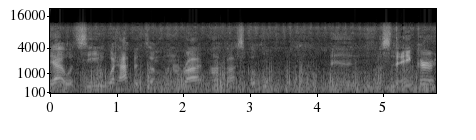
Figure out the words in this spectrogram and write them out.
yeah, let's see what happens. I'm going to ride my bicycle and listen to Anchor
